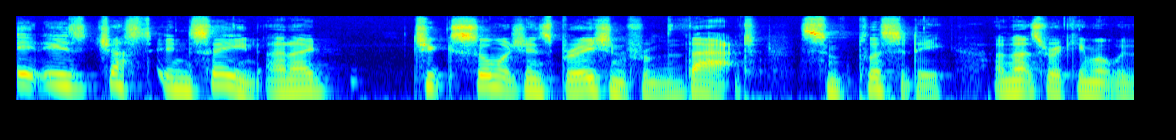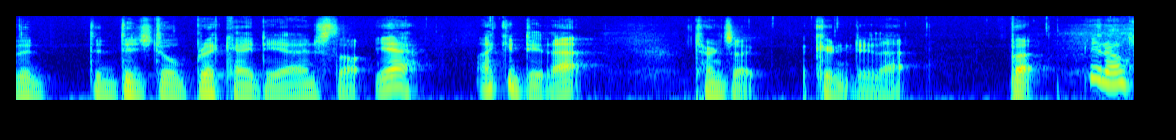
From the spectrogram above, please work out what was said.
it is just insane, and I took so much inspiration from that simplicity, and that's where I came up with the, the digital brick idea. I just thought, yeah, I could do that. Turns out I couldn't do that, but you know,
